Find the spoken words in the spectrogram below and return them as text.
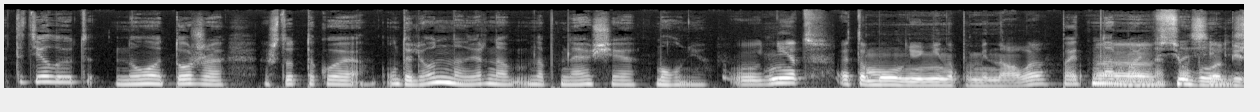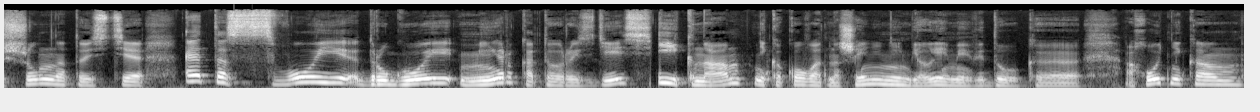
это делают, но тоже что-то такое удаленно, наверное, напоминающее молнию. Нет, это молнию не напоминало. Поэтому нормально. Э, Все было бесшумно. То есть э, это свой другой мир, который здесь и к нам никакого отношения не имел. Я имею в виду к охотникам,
